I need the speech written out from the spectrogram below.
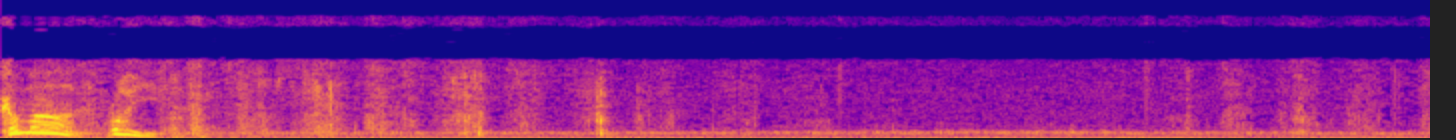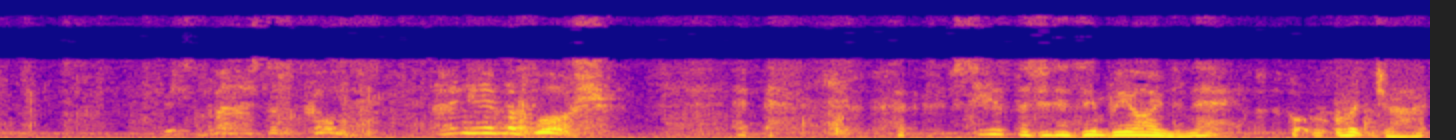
Come on. Right. It's the Master's coat, hanging in the bush. See if there's anything behind in there. Right, Jack.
